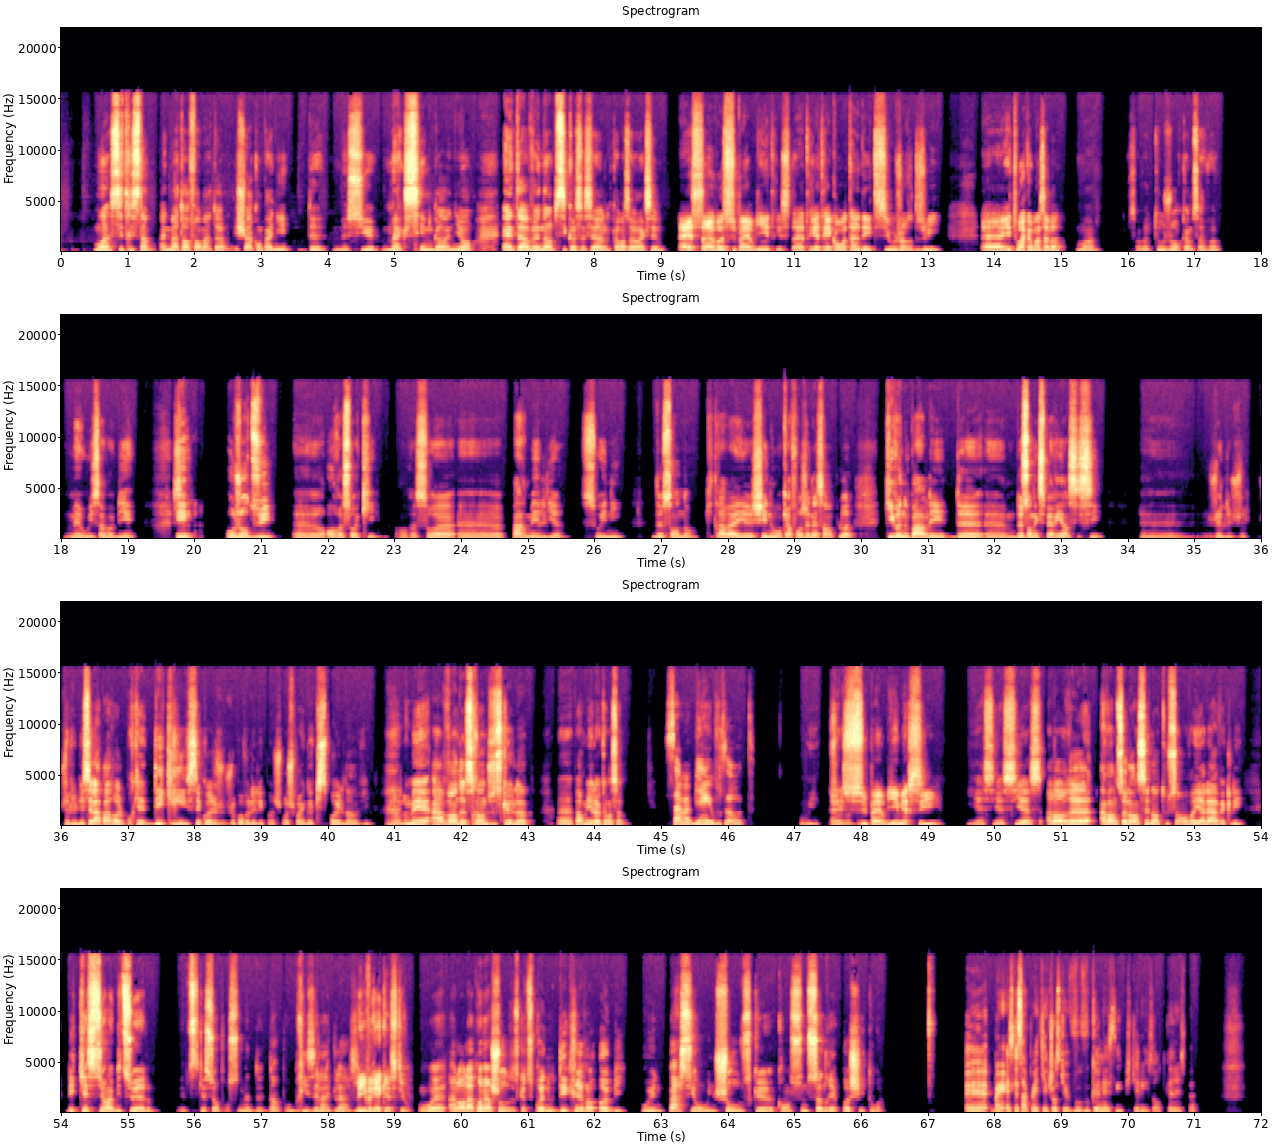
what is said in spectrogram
Moi, c'est Tristan, animateur formateur, et je suis accompagné de Monsieur Maxime Gagnon, intervenant psychosocial. Comment ça va, Maxime? Eh, ça va super bien, Tristan. Très, très content d'être ici aujourd'hui. Euh, et toi, comment ça va? Moi, ça va toujours comme ça va. Mais oui, ça va bien. Et aujourd'hui, euh, on reçoit qui? On reçoit euh, Parmelia Sweeney, de son nom, qui travaille chez nous au Carrefour Jeunesse Emploi, qui va nous parler de, euh, de son expérience ici. Euh, je, lui- je, je vais lui laisser la parole pour qu'elle décrive c'est quoi. Je ne veux pas voler les poches. Moi, je suis pas un gars qui spoil dans la vie. Non, non, Mais avant de se rendre jusque-là, euh, Parmelia, comment ça va? Ça va bien, vous autres? Oui. ça bien. super bien, merci. Yes, yes, yes. Alors, euh, avant de se lancer dans tout ça, on va y aller avec les, les questions habituelles. Les petites questions pour se mettre dedans, pour briser la glace. Les vraies questions. Ouais. Alors, la première chose, est-ce que tu pourrais nous décrire un hobby ou une passion ou une chose que qu'on ne soupçonnerait pas chez toi? Euh, ben, est-ce que ça peut être quelque chose que vous, vous connaissez puis que les autres connaissent pas?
